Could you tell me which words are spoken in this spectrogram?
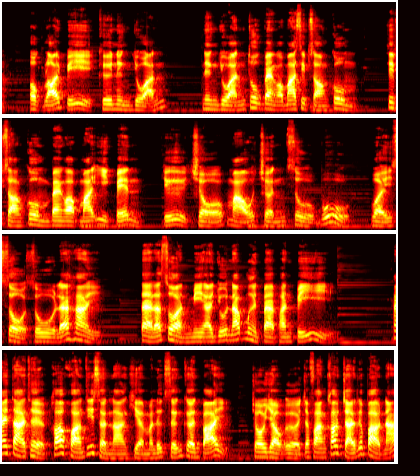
129,600 ปี คือ 1 หยวน 1 หยวนถูกแบ่งออกมา 12 กลุ่ม 12 กลุ่มแบ่งออกมาอีกเป็น จื้อโฉเหมาเฉินสู่บู้เหวยโซซูและไห่ แต่ละส่วนมีอายุนับ 18,000 ปี ให้ตายเถอะข้อความที่เสินหลางเขียนมาลึกซึ้งเกินไป โจเหย่าเอ๋อจะฟังเข้าใจหรือเปล่านะ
